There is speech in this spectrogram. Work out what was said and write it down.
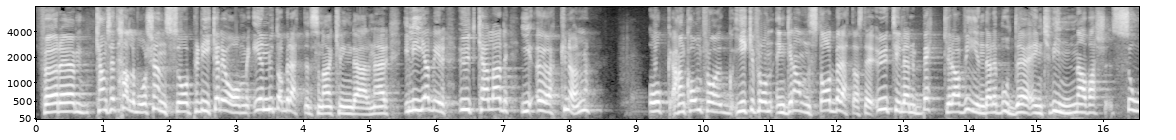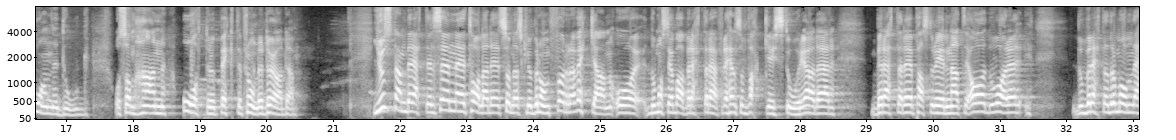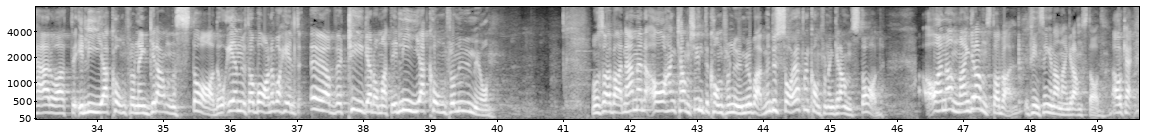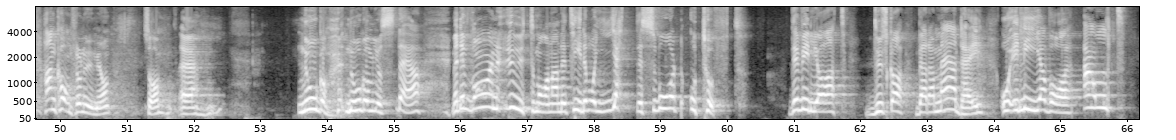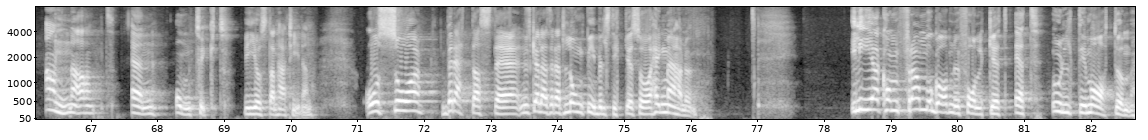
För eh, kanske ett halvår sedan så predikade jag om en av berättelserna kring det här när Elia blir utkallad i öknen och han kom från, gick ifrån en grannstad berättas det, ut till en bäckravin där det bodde en kvinna vars son dog. Och som han återuppväckte från de döda. Just den berättelsen eh, talade Söndagsklubben om förra veckan och då måste jag bara berätta det här för det är en så vacker historia. Där berättade pastor Elin att ja, då var det då berättade de om det här och att Elia kom från en grannstad. Och en av barnen var helt övertygad om att Elia kom från Umeå. Hon sa bara, nej men ja, han kanske inte kom från Umeå. Bara, men du sa ju att han kom från en grannstad. Ja, en annan grannstad bara, det finns ingen annan grannstad. Okej, okay. han kom från Umeå. Så, eh, nog, om, nog om just det. Men det var en utmanande tid, det var jättesvårt och tufft. Det vill jag att du ska bära med dig. Och Elia var allt annat än omtyckt vid just den här tiden. Och så berättas det, nu ska jag läsa ett långt bibelstycke så häng med här nu. Elia kom fram och gav nu folket ett ultimatum.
